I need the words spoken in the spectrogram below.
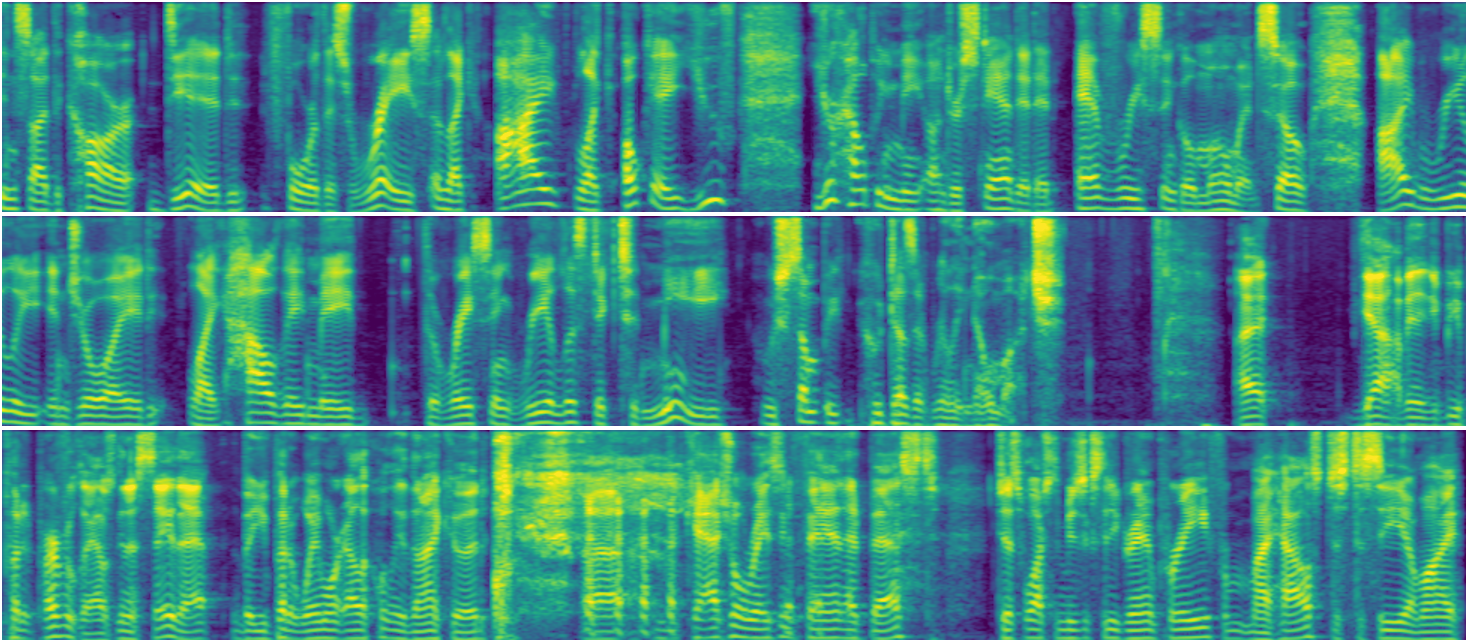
inside the car did for this race like i like okay you've you're helping me understand it at every single moment so i really enjoyed like how they made the racing realistic to me who's somebody who doesn't really know much I, yeah, I mean, you, put it perfectly. I was going to say that, but you put it way more eloquently than I could. Uh, I'm a casual racing fan at best. Just watched the Music City Grand Prix from my house just to see uh, my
